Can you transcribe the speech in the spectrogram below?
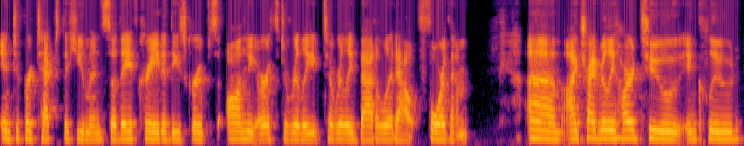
and to protect the humans. So they've created these groups on the earth to really to really battle it out for them. Um, I tried really hard to include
